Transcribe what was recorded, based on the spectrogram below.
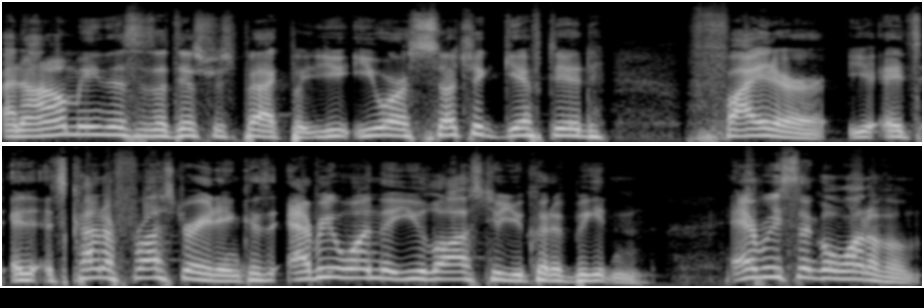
and I don't mean this as a disrespect, but you, you are such a gifted fighter. You- It's it's kind of frustrating because everyone that you lost to, you could have beaten, every single one of them.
